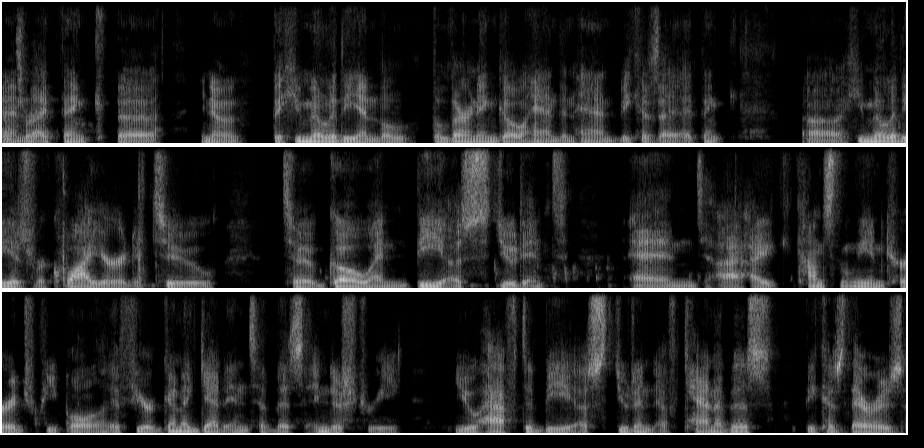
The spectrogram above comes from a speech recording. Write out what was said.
That's and right. I think the you know the humility and the the learning go hand in hand because I, I think uh, humility is required to to go and be a student. And I, I constantly encourage people if you're going to get into this industry, you have to be a student of cannabis because there is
